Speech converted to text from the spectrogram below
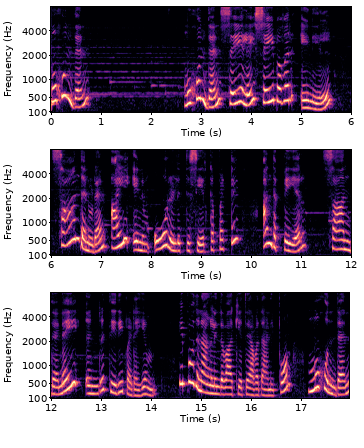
முகுந்தன் முகுந்தன் செயலை செய்பவர் எனில் சாந்தனுடன் ஐ எனும் ஓர் எழுத்து சேர்க்கப்பட்டு அந்த பெயர் சாந்தனை என்று திரிபடையும். இப்போது நாங்கள் இந்த வாக்கியத்தை அவதானிப்போம். முகுந்தன்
